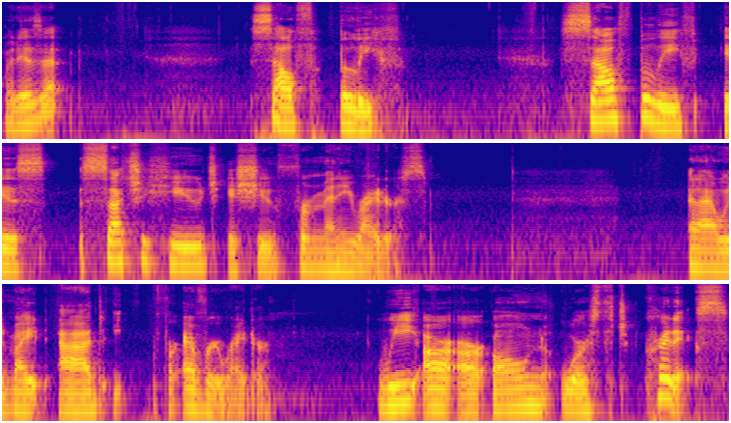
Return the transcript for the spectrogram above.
What is it? Self belief. Self belief is such a huge issue for many writers. And I would might add for every writer. We are our own worst critics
